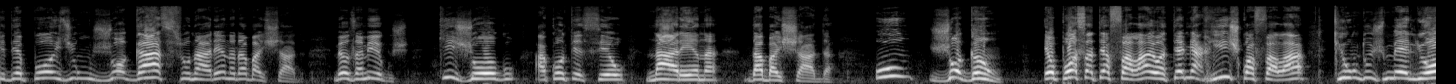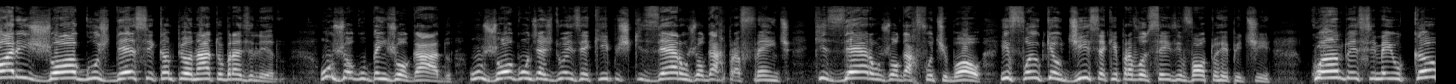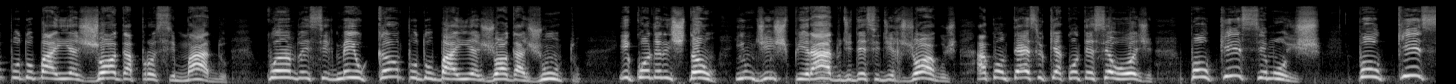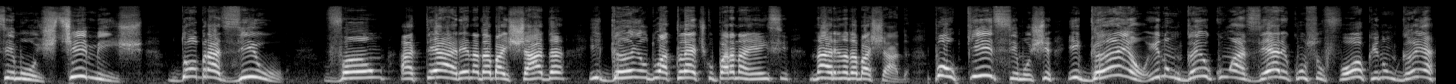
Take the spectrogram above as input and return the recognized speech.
depois de um jogaço na Arena da Baixada. Meus amigos, que jogo aconteceu na Arena da Baixada? Um jogão. Eu posso até falar, eu até me arrisco a falar que um dos melhores jogos desse campeonato brasileiro. Um jogo bem jogado, um jogo onde as duas equipes quiseram jogar para frente, quiseram jogar futebol, e foi o que eu disse aqui para vocês e volto a repetir. Quando esse meio-campo do Bahia joga aproximado, quando esse meio-campo do Bahia joga junto, e quando eles estão em um dia inspirado de decidir jogos, acontece o que aconteceu hoje. Pouquíssimos, pouquíssimos times do Brasil vão até a Arena da Baixada e ganham do Atlético Paranaense na Arena da Baixada. Pouquíssimos e ganham, e não ganham com a zero, com sufoco, e não ganha.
